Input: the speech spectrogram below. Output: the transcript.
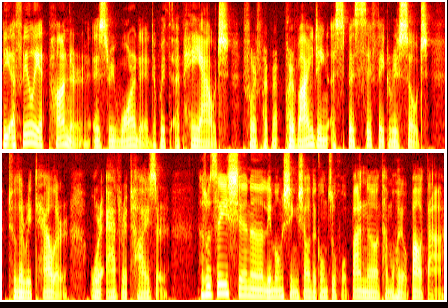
The affiliate partner is rewarded with a payout for providing a specific result to the retailer or advertiser. 他说：“这一些呢，联盟行销的工作伙伴呢，他们会有报答，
